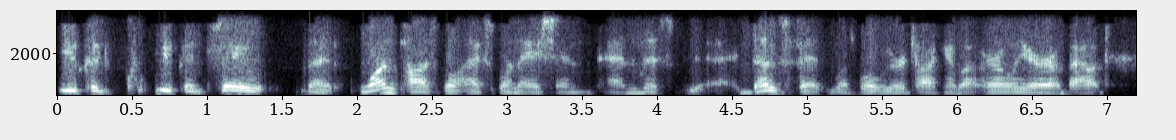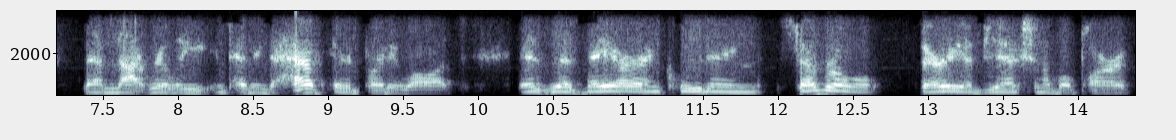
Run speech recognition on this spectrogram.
you could you could say that one possible explanation, and this uh, does fit with what we were talking about earlier about them not really intending to have third party wallets, is that they are including several very objectionable parts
